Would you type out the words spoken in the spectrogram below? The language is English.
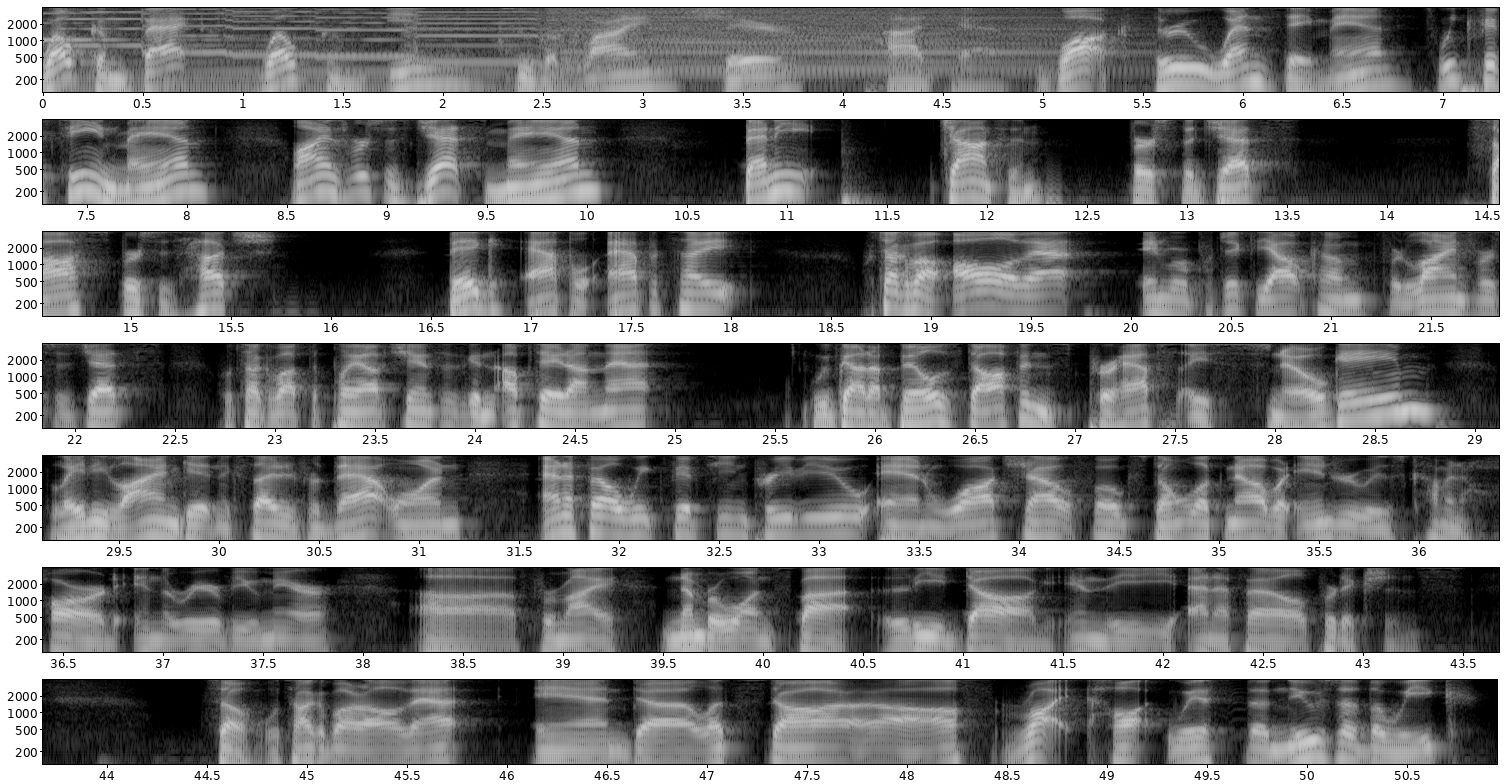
Welcome back. Welcome into the Lion's Share Podcast. Walk through Wednesday, man. It's week 15, man. Lions versus Jets, man. Benny Johnson versus the Jets. Sauce versus Hutch. Big Apple Appetite. We'll talk about all of that and we'll predict the outcome for Lions versus Jets. We'll talk about the playoff chances, get an update on that. We've got a Bills Dolphins, perhaps a snow game. Lady Lion getting excited for that one. NFL Week 15 preview, and watch out, folks. Don't look now, but Andrew is coming hard in the rearview mirror uh, for my number one spot, lead dog in the NFL predictions. So we'll talk about all that, and uh, let's start off right hot with the news of the week,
